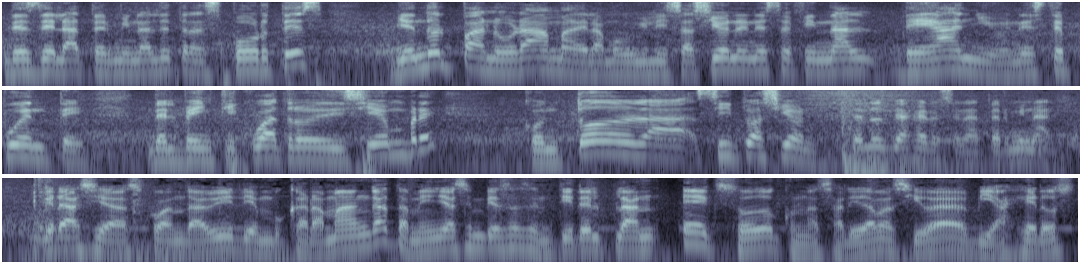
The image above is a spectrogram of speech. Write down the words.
desde la terminal de transportes, viendo el panorama de la movilización en este final de año, en este puente del 24 de diciembre con toda la situación de los viajeros en la terminal. Gracias, Juan David. Y en Bucaramanga también ya se empieza a sentir el plan éxodo con la salida masiva de viajeros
